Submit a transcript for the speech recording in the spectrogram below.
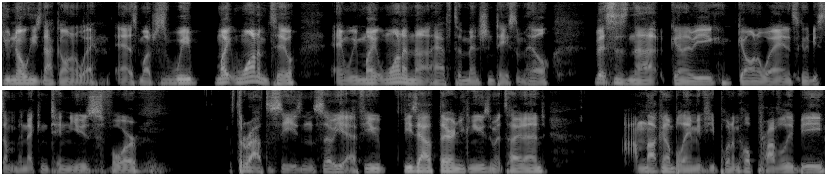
you know he's not going away as much as we might want him to, and we might want to not have to mention Taysom Hill. This is not going to be going away, and it's going to be something that continues for throughout the season. So yeah, if you if he's out there and you can use him at tight end, I'm not going to blame you if you put him. He'll probably be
